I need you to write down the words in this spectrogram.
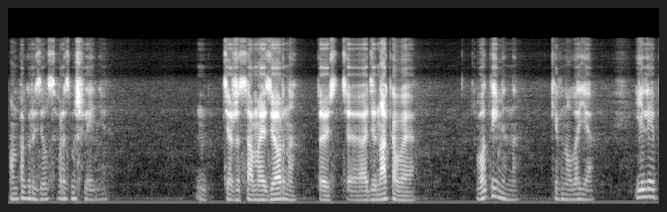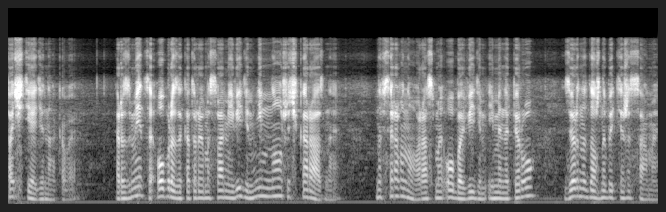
Он погрузился в размышления. Те же самые зерна, то есть э, одинаковые? Вот именно, кивнула я. Или почти одинаковые. Разумеется, образы, которые мы с вами видим, немножечко разные. Но все равно, раз мы оба видим именно перо, зерна должны быть те же самые.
